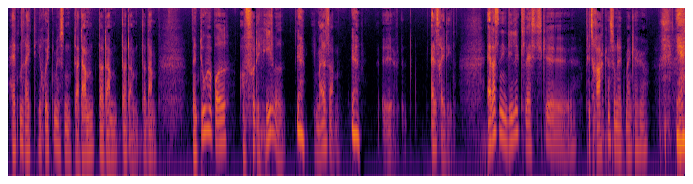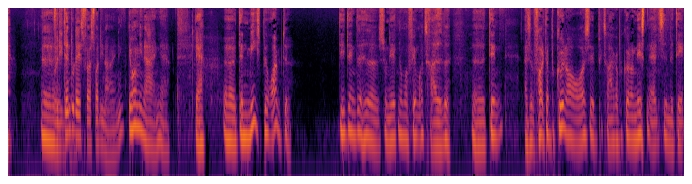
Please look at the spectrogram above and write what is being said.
have den rigtige rytme, sådan da-dam, da-dam, da-dam, da-dam. Men du har prøvet at få det hele med Ja. i dem alle sammen. Ja. Øh, alle tre dele. Er der sådan en lille klassisk øh, Petrarca-sonet, man kan høre? Ja. Øh, Fordi den, du læste først, var din egen, ikke? Det var min egen, ja. ja. Øh, den mest berømte, det er den, der hedder sonet nummer 35. Øh, den, altså folk, der begynder at oversætte Petrarca, begynder næsten altid med den.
